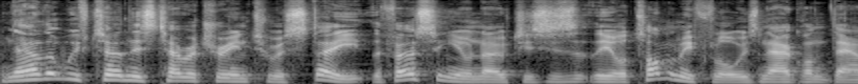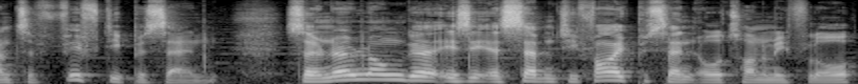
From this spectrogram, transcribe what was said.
now that we've turned this territory into a state, the first thing you'll notice is that the autonomy floor is now gone down to 50%. So no longer is it a 75% autonomy floor,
